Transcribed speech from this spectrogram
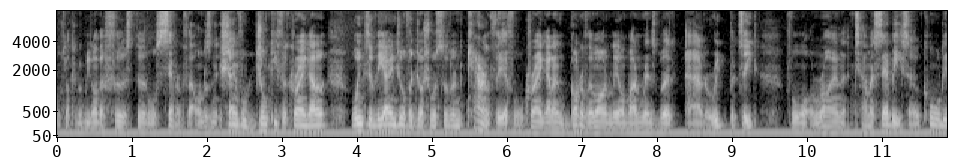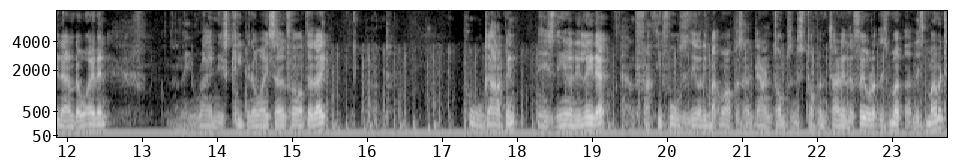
Looks like it'll be either first, third, or seventh, that one, doesn't it? Shameful Junkie for Craig Allen, Wings of the Angel for Joshua Sutherland, Karen Thier for Craig Allen, God of the Mind, Leon Van Rensburg, and Rick Petit for Ryan Tamasebi. So called in and away then. And the rain is keeping away so far today. Paul Gallopin is the early leader, and Fathy Falls is the early back marker. So Darren Thompson's top and tail in the field at this at this moment,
